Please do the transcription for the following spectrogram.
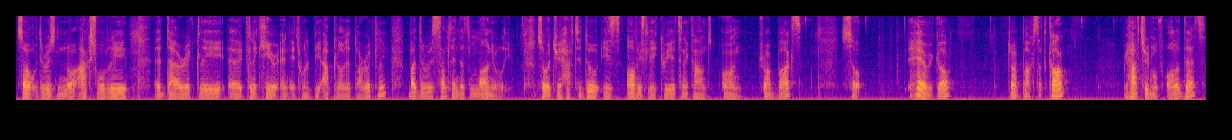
So there is no actually uh, directly uh, click here and it will be uploaded directly but there is something that's manually. So what you have to do is obviously create an account on Dropbox. So here we go. Dropbox.com we have to remove all of that.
